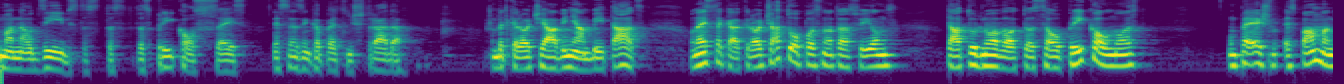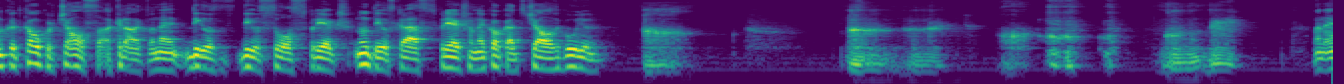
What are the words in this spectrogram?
man nav dzīves, tas, tas, tas prīkols sejas. Es nezinu, kāpēc viņš strādā. Bet, karoči, jā, viņām bija tāds. Un es tā kā, karoči, attopos no tās filmas, tā tur novelk to savu prīkolu nost. Un pēkšņi es pamanu, ka kaut kur čels sāk krākt, vai ne? Divas, divas solis priekš, nu, divas krāsas priekš, un ne kaut kāds čels guļ. Un... Man ne,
